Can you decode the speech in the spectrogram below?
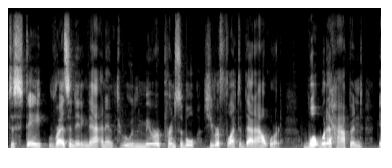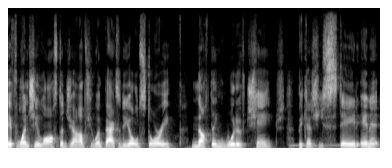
to stay resonating that, and then through the mirror principle, she reflected that outward. What would have happened if when she lost a job, she went back to the old story? Nothing would have changed because she stayed in it.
